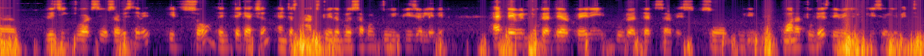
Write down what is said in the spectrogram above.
uh, reaching towards your service limit. If so then take action and just ask to AWS support to increase your limit and they will do that. They are very good at that service. So within one or two days they will increase your limit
